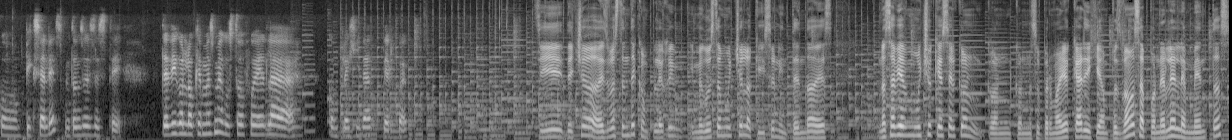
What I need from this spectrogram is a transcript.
con píxeles. Entonces, este, te digo, lo que más me gustó fue la complejidad del juego. Sí, de hecho es bastante complejo y, me gusta mucho lo que hizo Nintendo. Es no sabía mucho qué hacer con, con, con Super Mario Kart. Dijeron, pues vamos a ponerle elementos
